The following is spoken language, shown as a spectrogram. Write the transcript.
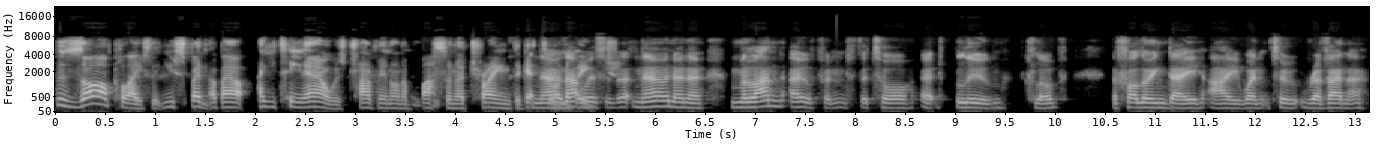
bizarre place that you spent about 18 hours travelling on a bus and a train to get to. No, on the that was beach. that- no, no, no. Milan opened the tour at Bloom Club. The following day, I went to Ravenna,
